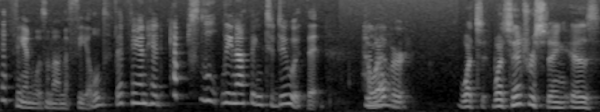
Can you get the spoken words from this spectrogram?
that fan wasn't on the field. That fan had absolutely nothing to do with it. You know, However, What's, what's interesting is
